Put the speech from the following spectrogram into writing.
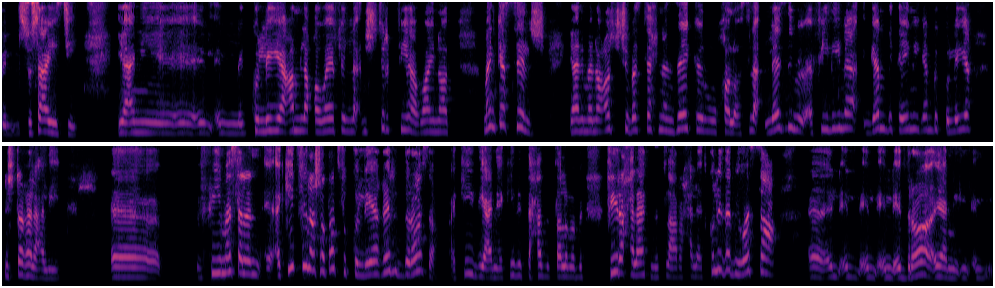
بال society يعني الكلية عاملة قوافل لأ نشترك فيها why not ما نكسلش. يعني ما نقعدش بس إحنا نذاكر وخلاص لأ لازم يبقى في لينا جنب تاني جنب الكلية نشتغل عليه. آه في مثلا أكيد في نشاطات في الكلية غير الدراسة أكيد يعني أكيد اتحاد الطلبة في رحلات نطلع رحلات كل ده بيوسع ال ال ال الإدراك يعني ال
